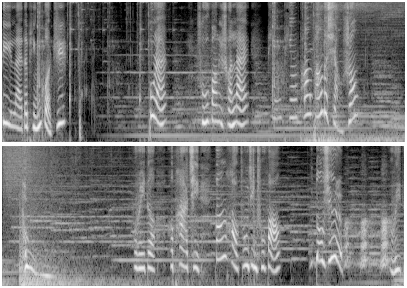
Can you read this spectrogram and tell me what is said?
递来的苹果汁。突然，厨房里传来乒乒乓乓的响声，砰！弗瑞德和帕奇刚好冲进厨房，当心！弗瑞德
